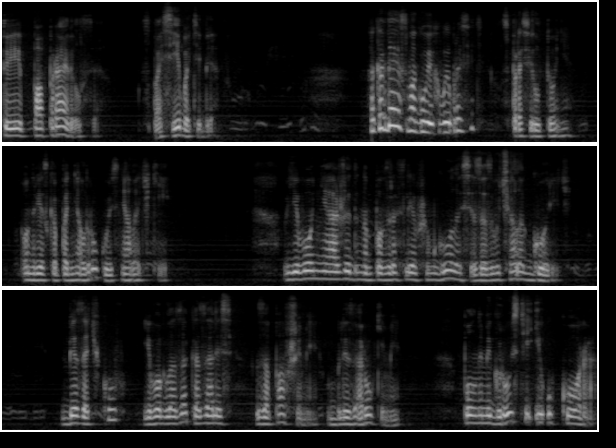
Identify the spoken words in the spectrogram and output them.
«Ты поправился. Спасибо тебе». «А когда я смогу их выбросить?» — спросил Тони. Он резко поднял руку и снял очки. В его неожиданном повзрослевшем голосе зазвучала горечь. Без очков его глаза казались запавшими, близорукими, полными грусти и укора.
